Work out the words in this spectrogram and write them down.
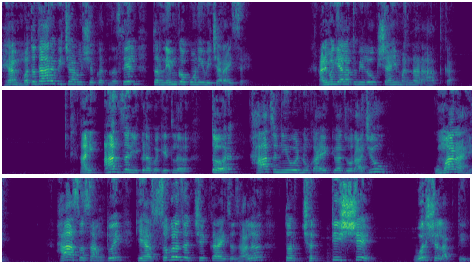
ह्या मतदार विचारू शकत नसेल तर नेमकं कोणी विचारायचंय? आणि मग याला तुम्ही लोकशाही म्हणणार आहात का? आणि आज जर इकडे बघितलं तर हाच निवडणूक आहे किंवा जो राजीव कुमार आहे हा असं सांगतोय की ह्या सगळं जर चेक करायचं झालं तर छत्तीसशे वर्ष लागतील.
